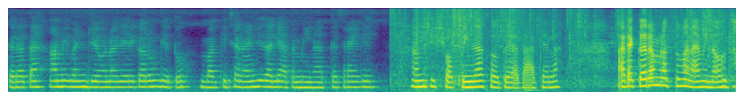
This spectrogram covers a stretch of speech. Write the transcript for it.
तर आता आम्ही पण जेवण वगैरे करून घेतो. बाकी सगळ्यांची झाली. आता मी ना आत्ताच राहिले. आमची शॉपिंग दाखवतोय आता आत्याला. आता करमलं तुम्हाला? आम्ही नव्हतो.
